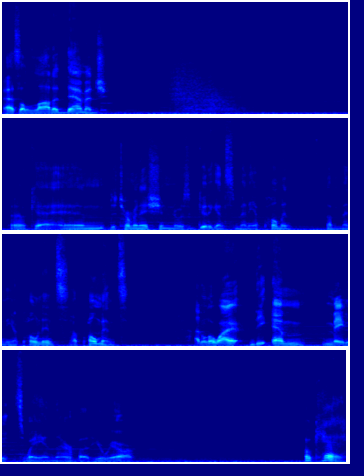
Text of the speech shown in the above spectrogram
That's a lot of damage. Okay, and determination was good against many opponent, uh, many opponents, opponents. I don't know why the M made its way in there, but here we are. Okay.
